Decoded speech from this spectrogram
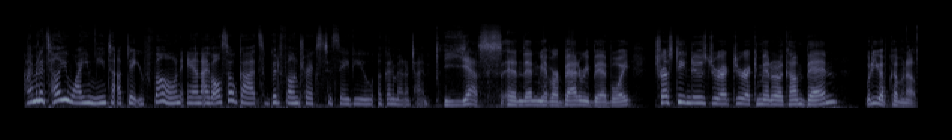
I'm going to tell you why you need to update your phone, and I've also got some good phone tricks to save you a good amount of time. Yes. And then we have our battery bad boy, trusty news director at Komando.com, Ben. What do you have coming up?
